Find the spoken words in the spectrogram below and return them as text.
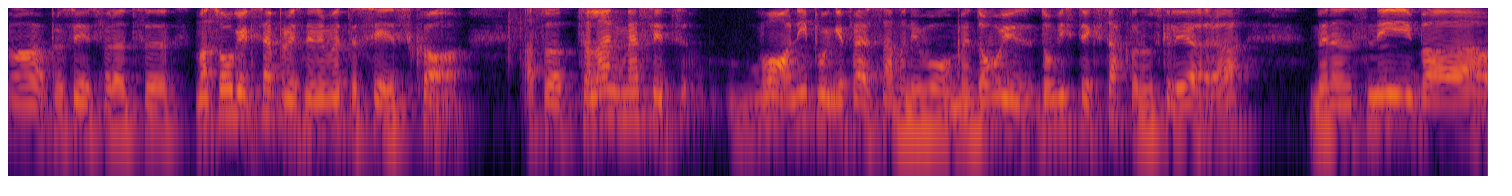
Ja, precis. För att uh, man såg exempelvis när ni mötte CSKA. Alltså talangmässigt var ni på ungefär samma nivå, men de, var ju, de visste exakt vad de skulle göra. Medan ni bara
